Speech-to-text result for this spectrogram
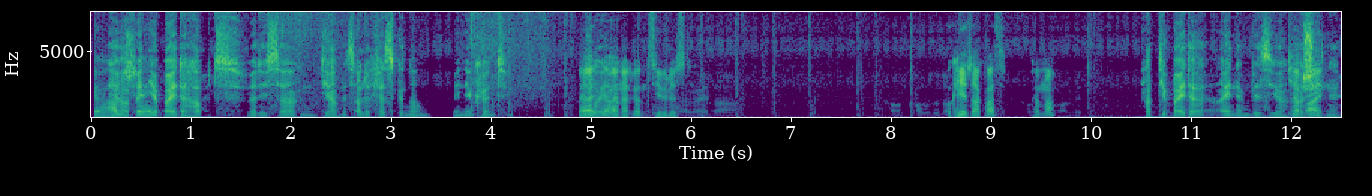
Für Ja, wenn Handschellen. ihr beide habt, würde ich sagen, die haben jetzt alle festgenommen, wenn ihr könnt. Ja, Feuer. der eine hat gerade einen Zivilisten. Okay, sag was. Können wir? Habt ihr beide einen im Visier? Ich hab Verschiedene.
